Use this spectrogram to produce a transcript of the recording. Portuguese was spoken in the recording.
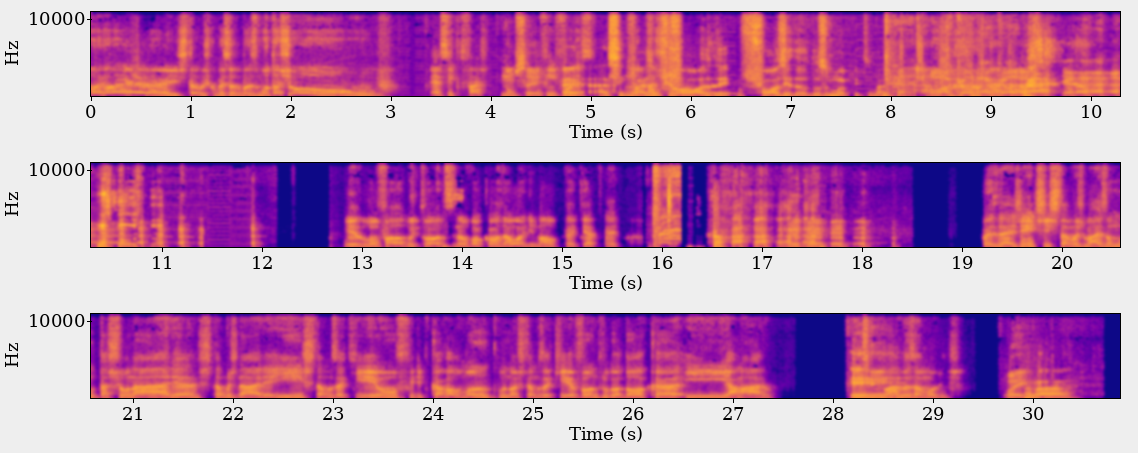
Fala galera, estamos começando mais um Muta Show! É assim que tu faz? Não sei. Enfim, É, assim que faz o. Foze, Foze do- dos Muppets, né? Waka, waka, waka. Eu não vou falar muito alto, senão eu vou acordar o animal que tá aqui atrás. Pois é, gente, estamos mais um Muta Show na área, estamos na área aí, estamos aqui eu, Felipe Cavalo Manco, nós estamos aqui Evandro Godoca e Amaro. E, Olá, meus amores. Oi. olha lá.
